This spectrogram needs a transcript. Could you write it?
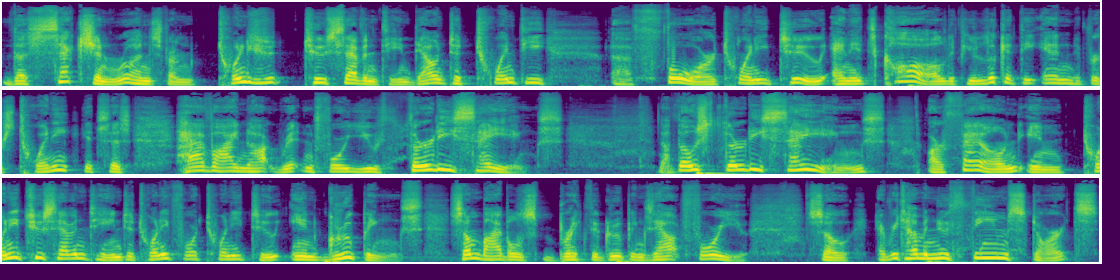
the section runs from 2217 down to 2422 and it's called if you look at the end of verse 20 it says have i not written for you 30 sayings now those 30 sayings are found in 2217 to 2422 in groupings some bibles break the groupings out for you so every time a new theme starts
